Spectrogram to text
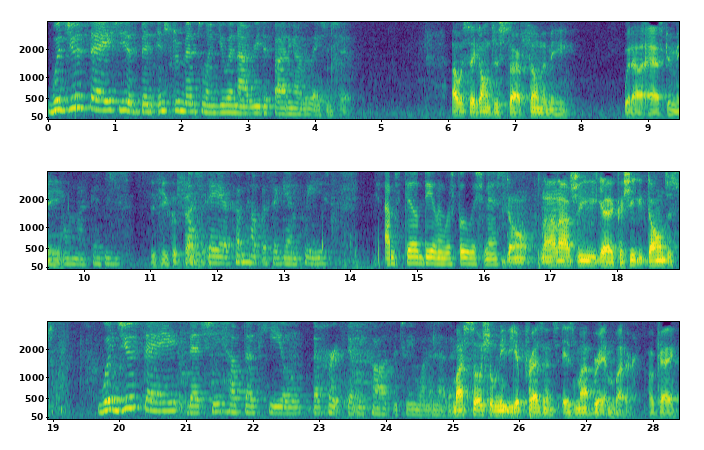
Would you say she has been instrumental in you and I redefining our relationship? I would say don't just start filming me without asking me Oh my goodness. if you could film me. Esther, come help us again, please. I'm still dealing with foolishness. Don't. No, no, she, yeah, because she don't just, Would you say that she helped us heal the hurts that we caused between one another? my social media presence is my bread and butter, okay?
